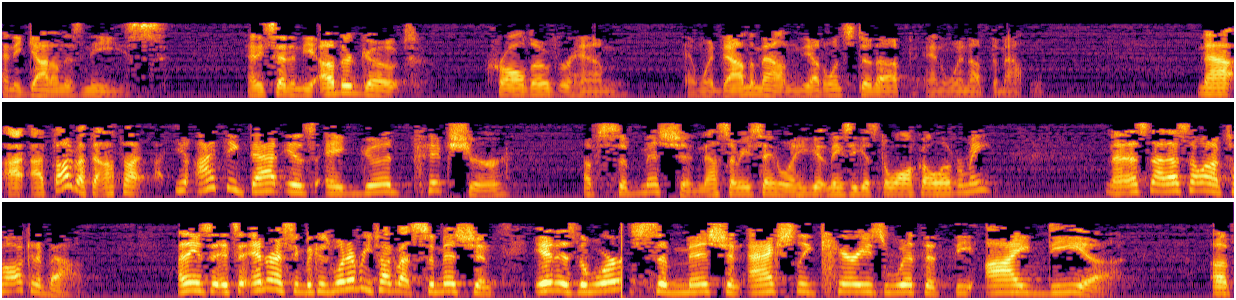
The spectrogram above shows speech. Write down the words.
and he got on his knees. And he said, and the other goat crawled over him and went down the mountain. The other one stood up and went up the mountain. Now, I, I thought about that. I thought, you know, I think that is a good picture of submission. Now, some of you saying, well, he get, means he gets to walk all over me. No, that's not, that's not what I'm talking about. I think it's, it's interesting because whenever you talk about submission, it is the word submission actually carries with it the idea of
